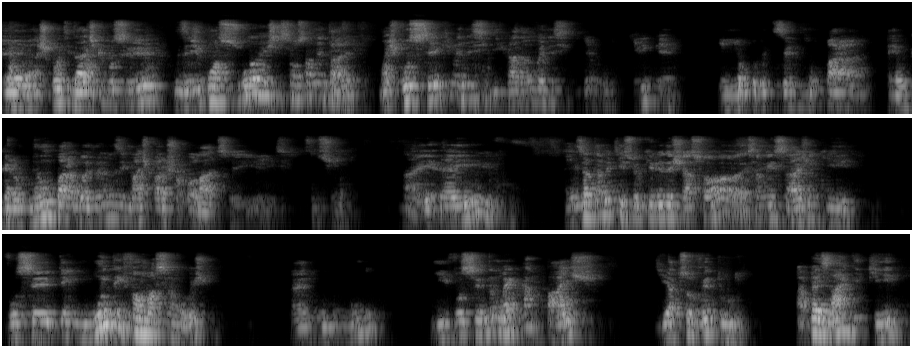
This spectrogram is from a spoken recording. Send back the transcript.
é, as quantidades que você deseja com a sua restrição orçamentária. Mas você que vai decidir, cada um vai decidir o que ele quer. E aí eu poder dizer não para, é, eu quero não para bananas e mais para chocolates. Aí, aí funciona. Aí, aí é exatamente isso. Eu queria deixar só essa mensagem que você tem muita informação hoje né, no mundo e você não é capaz de absorver tudo. Apesar de que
